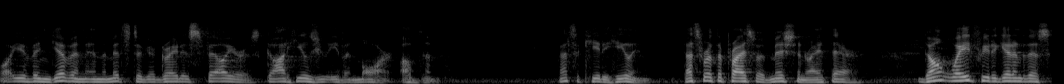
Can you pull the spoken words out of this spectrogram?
what you've been given in the midst of your greatest failures, God heals you even more of them. That's the key to healing. That's worth the price of admission right there. Don't wait for you to get into this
